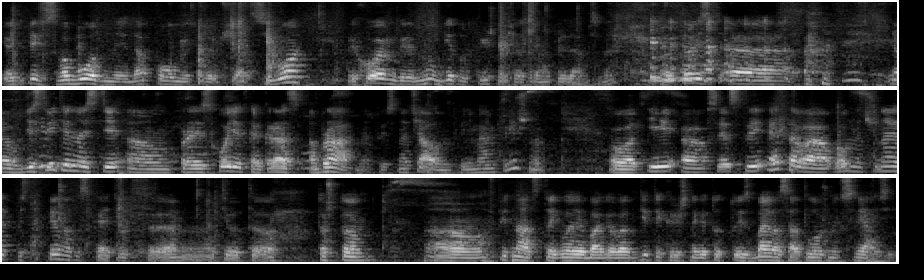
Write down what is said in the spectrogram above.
и вот теперь свободные, да, полностью вообще от всего, приходим говорим, ну где тут Кришна, сейчас ему предамся. Да? Вот, то есть э, в действительности э, происходит как раз обратно. То есть сначала мы принимаем Кришну, вот, и э, вследствие этого он начинает постепенно, так сказать, вот, э, эти вот, э, то, что э, в 15 главе Бхагавадгиты Кришна говорит, тот, кто избавился от ложных связей.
